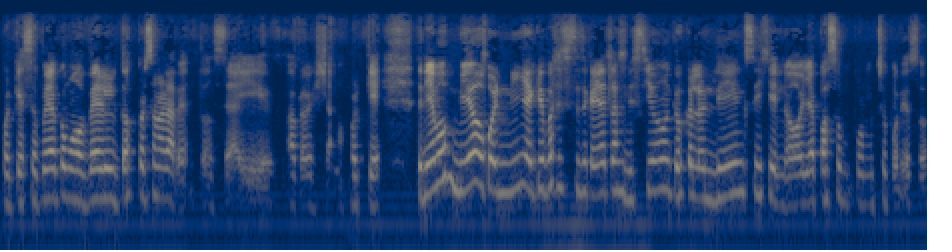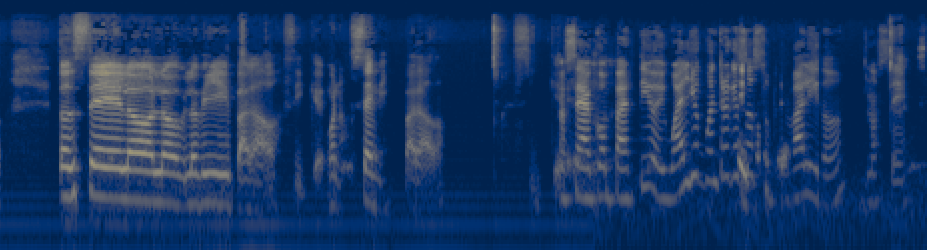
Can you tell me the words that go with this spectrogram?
Porque se podía como ver dos personas a la vez, entonces ahí aprovechamos. Porque teníamos miedo, pues niña, ¿qué pasa si se caía la transmisión? Que buscan los links, y dije, no, ya pasó por mucho por eso. Entonces lo, lo, lo vi pagado, así que, bueno, semi pagado. O sea, compartido. Igual yo encuentro que eso es súper válido. No sé. Sí,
